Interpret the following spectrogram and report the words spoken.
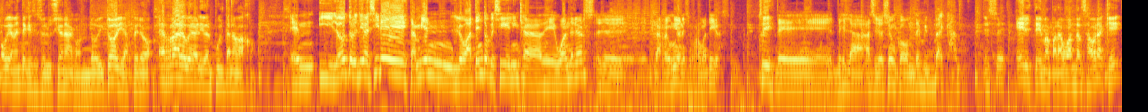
Obviamente que se soluciona con dos victorias, pero es raro ver a Liverpool tan abajo. Em, y lo otro que te iba a decir es también lo atento que sigue el hincha de Wanderers, eh, las reuniones informativas. Sí. De, de la asociación con David Beckham. Ese es el tema para Wanderers ahora que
